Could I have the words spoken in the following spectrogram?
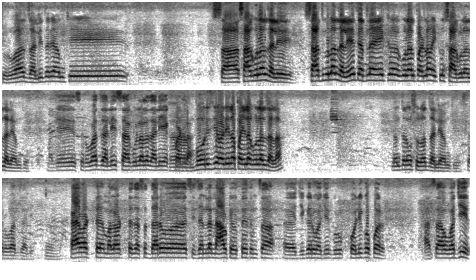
सुरुवात झाली तरी आमची सहा सहा गुलाल झाले. सात गुलाल झाले. त्यातला एक गुलाल पडला एकूण सहा गुलाल झाले आमचे. म्हणजे सुरुवात झाली सहा गुलाला झाली एक पडला. बोरीची वाडीला पहिला गुलाल झाला. नंतर मग सुरुवात झाली आमची. सुरुवात झाली. काय वाटतं मला वाटतं जसं दर सीझनला नाव ठेवतोय तुमचा जिगर वजीर ग्रुप कोहली कोपर असा वजीर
